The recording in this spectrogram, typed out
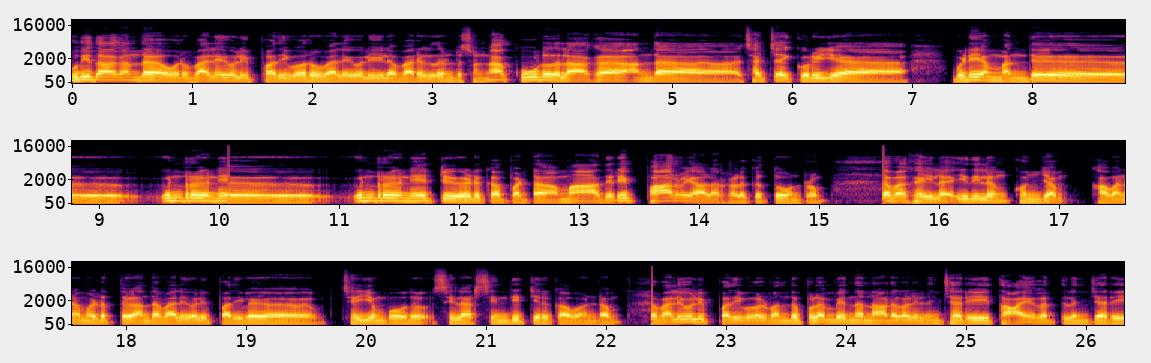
புதிதாக அந்த ஒரு வலையொலி பதிவு ஒரு வலையொலியில் வருகுது என்று சொன்னால் கூடுதலாக அந்த சர்ச்சைக்குரிய விடயம் வந்து இன்று நே- இன்று நேற்று எடுக்கப்பட்ட மாதிரி பார்வையாளர்களுக்கு தோன்றும். இந்த வகையில் இதிலும் கொஞ்சம் கவனம் எடுத்து அந்த வலியொலி பதிவை செய்யும்போது சிலர் சிந்திச்சிருக்க வேண்டும். இந்த வலியொலி பதிவுகள் வந்து புலம்பெயர்ந்த நாடுகளிலும் சரி தாயகத்திலும் சரி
